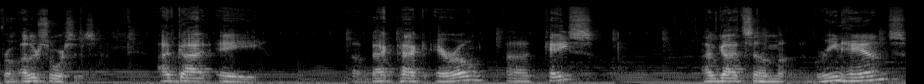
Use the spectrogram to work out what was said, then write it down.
from other sources. I've got a, a backpack arrow uh, case. I've got some green hands.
